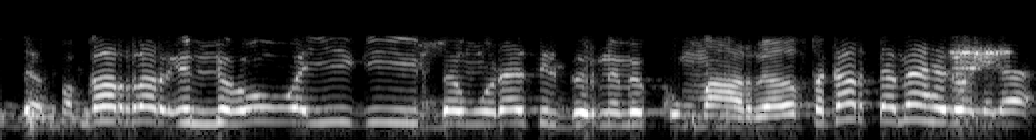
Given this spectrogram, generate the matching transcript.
جدا فقرر إن هو يجي يبقى مراسل برنامجكم مع الرياضة. افتكرت ماهر ولا لا؟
